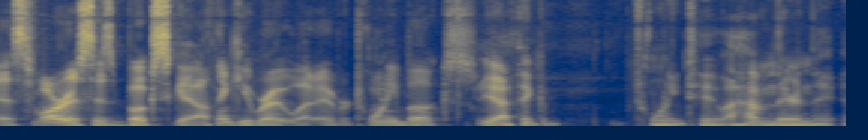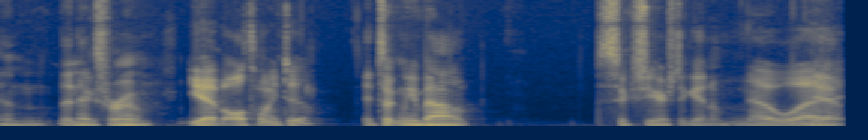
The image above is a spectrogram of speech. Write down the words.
as far as his books go, I think he wrote what over twenty books. Yeah, I think 22. I have them there in the in the next room. You have all twenty two? It took me about six years to get them. No way. Yeah.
